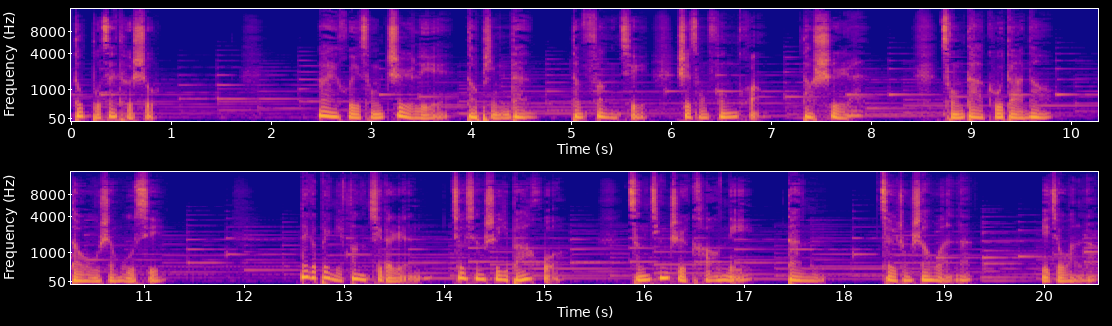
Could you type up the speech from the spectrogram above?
都不再特殊。爱会从炽烈到平淡。但放弃是从疯狂到释然，从大哭大闹到无声无息。那个被你放弃的人，就像是一把火，曾经炙烤你，但最终烧完了，也就完了。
